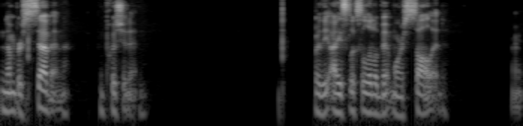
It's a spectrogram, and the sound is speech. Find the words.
number seven and push it in. Where the ice looks a little bit more solid. Right?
